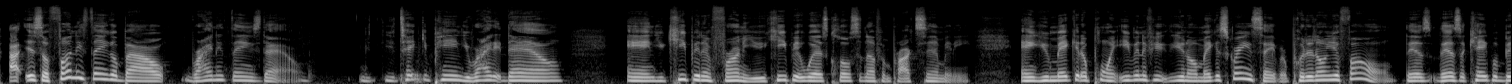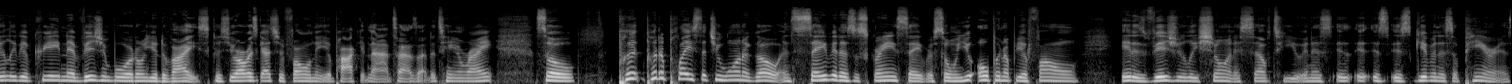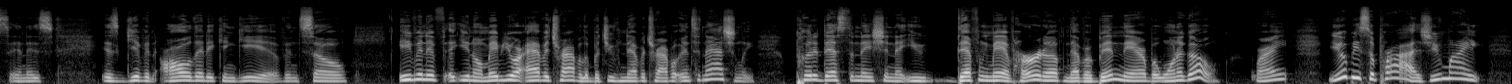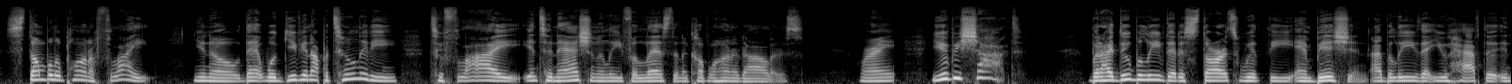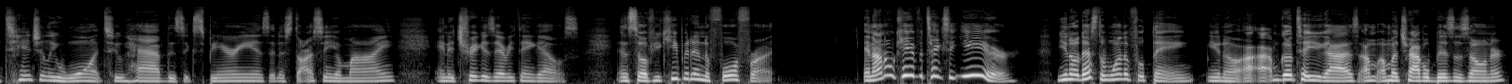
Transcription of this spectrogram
I, it's a funny thing about writing things down. You, you take your pen, you write it down, and you keep it in front of you. You keep it where it's close enough in proximity and you make it a point even if you you know make a screensaver put it on your phone. There's there's a capability of creating that vision board on your device because you always got your phone in your pocket nine times out of ten right? So put put a place that you want to go and save it as a screensaver so when you open up your phone it is visually showing itself to you and it's it's, it's giving its appearance and it's it's giving all that it can give. And so even if you know maybe you're an avid traveler but you've never traveled internationally put a destination that you definitely may have heard of never been there but want to go right? You'll be surprised. You might stumble upon a flight you know that will give you an opportunity to fly internationally for less than a couple hundred dollars right? You'll be shocked but I do believe that it starts with the ambition. I believe that you have to intentionally want to have this experience and it starts in your mind and it triggers everything else. And so if you keep it in the forefront, and I don't care if it takes a year, you know, that's the wonderful thing. You know, I, am going to tell you guys, I'm, I'm a travel business owner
